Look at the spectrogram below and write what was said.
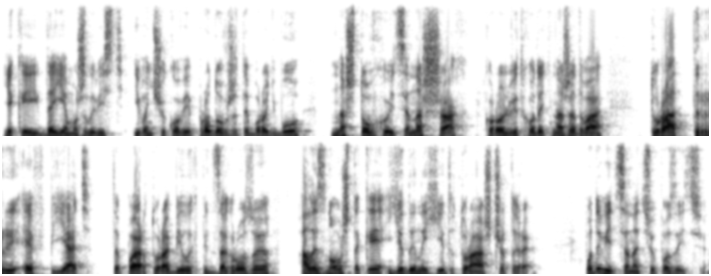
який дає можливість Іванчукові продовжити боротьбу, наштовхується на шах, король відходить на g2, тура 3 f5, тепер тура білих під загрозою, але знову ж таки єдиний хід тура h4. Подивіться на цю позицію.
